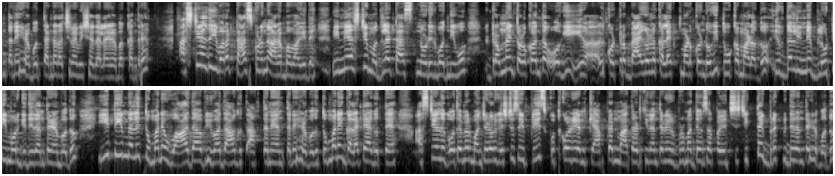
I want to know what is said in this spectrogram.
ಅಂತಲೇ ಹೇಳ್ಬೋದು ತಂಡ ರಚನೆ ವಿಷಯದೆಲ್ಲ ಹೇಳ್ಬೇಕಂದ್ರೆ. ಅಷ್ಟೇ ಅಲ್ಲದೆ ಈ ವಾರ ಟಾಸ್ಕ್ ಕೂಡ ಆರಂಭವಾಗಿದೆ. ನಿನ್ನೆ ಅಷ್ಟೇ ಮೊದಲ ಟಾಸ್ಕ್ ನೋಡಿರ್ಬೋದು ನೀವು. ಡ್ರಮ್ನಲ್ಲಿ ತೊಳ್ಕೊತ ಹೋಗಿ, ಅಲ್ಲಿ ಕೊಟ್ಟಿರೋ ಬ್ಯಾಗ್ಗಳನ್ನ ಕಲೆಕ್ಟ್ ಮಾಡ್ಕೊಂಡು ಹೋಗಿ ತೂಕ ಮಾಡೋದು. ಇದ್ರಲ್ಲಿ ನಿನ್ನೆ ಬ್ಲೂ ಟೀಮ್ ಅವ್ರು ಗೆದ್ದಿದೆ ಅಂತ ಹೇಳ್ಬೋದು. ಈ ಟೀಮ್ನಲ್ಲಿ ತುಂಬಾ ವಾದ, ವಿವಾದ ಆಗುತ್ತೆ ಆಗ್ತಾನೆ ಅಂತಲೇ ಹೇಳ್ಬೋದು. ತುಂಬಾ ಗಲಾಟೆ ಆಗುತ್ತೆ. ಅಷ್ಟೇ ಅಲ್ಲದೆ ಗೌತಮಿ ಅವ್ರು ಮಂಜುಳವ್ರಿಗೆ ಎಷ್ಟು ಸರಿ ಪ್ಲೀಸ್ ಕುತ್ಕೊಳ್ಳಿ ನಾನು ಕ್ಯಾಪ್ಟನ್ ಮಾತಾಡ್ತೀನಿ ಅಂತೇಳಿ ಇಬ್ಬರ ಮಧ್ಯೆ ಒಂದು ಸ್ವಲ್ಪ ಚಿಕ್ಕದಾಗಿ ಬ್ರೇಕ್ ಬಿದ್ದಿದೆ ಅಂತ ಹೇಳ್ಬೋದು.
